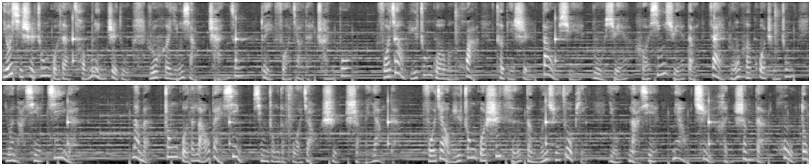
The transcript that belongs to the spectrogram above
尤其是中国的丛林制度如何影响禅宗对佛教的传播。佛教与中国文化，特别是道学、儒学和心学等，在融合过程中有哪些机缘？那么，中国的老百姓心中的佛教是什么样的？佛教与中国诗词等文学作品有哪些妙趣横生的互动？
